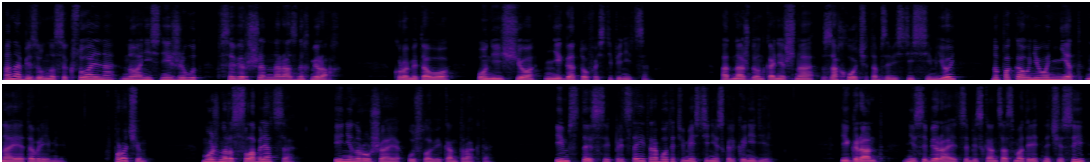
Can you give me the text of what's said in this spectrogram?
Она безумно сексуальна, но они с ней живут в совершенно разных мирах. Кроме того, он еще не готов остепениться. Однажды он, конечно, захочет обзавестись семьей, но пока у него нет на это времени. Впрочем, можно расслабляться и не нарушая условий контракта. Им с Тессой предстоит работать вместе несколько недель. И Грант не собирается без конца смотреть на часы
